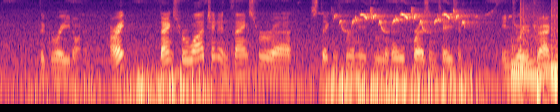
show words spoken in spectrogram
the grade on it. All right? Thanks for watching, and thanks for uh, sticking through me through the whole presentation. Enjoy your tractor.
